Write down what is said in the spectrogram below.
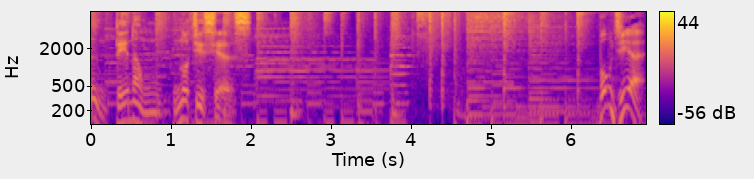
Antena 1 Notícias. Bom dia!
